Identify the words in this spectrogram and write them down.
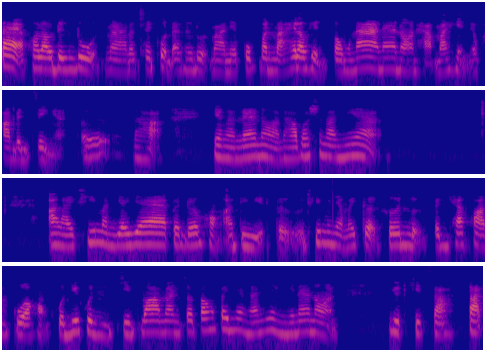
แต่พอเราดึงดูดมาเราใช้กดดันดึงดูดมาเนี่ยปุ๊บมันมาให้เราเห็นตรงหน้าแน่นอนค่ะมาเห็นในความเป็นจริงอะเออนะคะอย่างนั้นแน่นอนนะคะเพราะฉะนั้นเนี่ย อะไรที่มันแย่ๆเป็นเรื่องของอดีต หรือที่มันยังไม่เกิดขึ้นหรือเป็นแค่ความกลัวของคุณที่คุณคิดว่ามันจะต้องเป็นอย่างนั้นอย่างนี้แน่นอน หยุดคิดซะตัด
